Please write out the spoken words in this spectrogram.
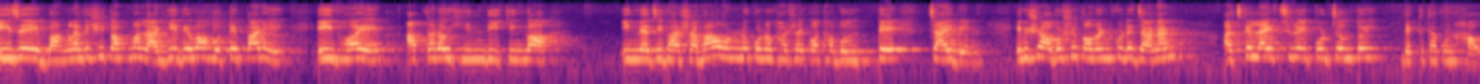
এই যে বাংলাদেশি তকমা লাগিয়ে দেওয়া হতে পারে, এই ভয়ে আপনারাও হিন্দি কিংবা ইংরেজি ভাষা বা অন্য কোনো ভাষায় কথা বলতে চাইবেন। এ বিষয়ে অবশ্যই কমেন্ট করে জানান। আজকের লাইভ ছিল এই পর্যন্তই। দেখতে থাকুন হাউ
